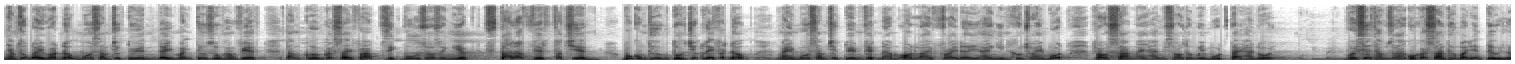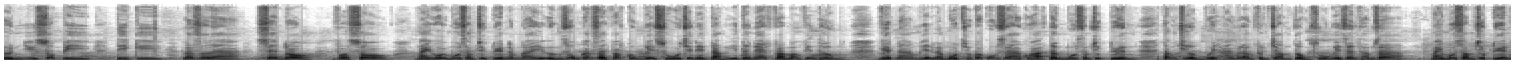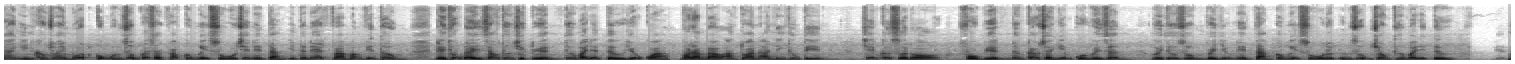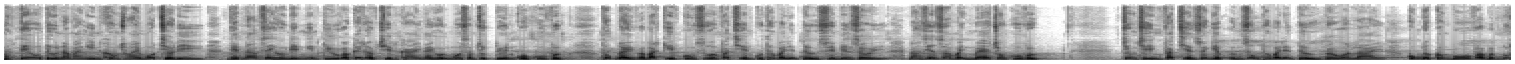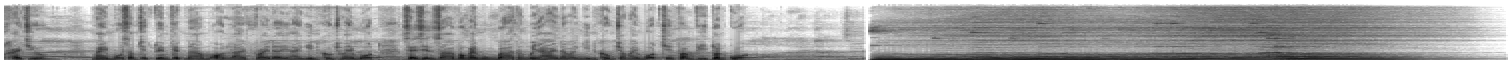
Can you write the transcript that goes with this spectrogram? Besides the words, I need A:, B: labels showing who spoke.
A: Nhằm thúc đẩy hoạt động mua sắm trực tuyến, đẩy mạnh tiêu dùng hàng Việt, tăng cường các giải pháp dịch vụ do doanh nghiệp, Startup Việt phát triển, Bộ Công Thương tổ chức lễ phát động Ngày mua sắm trực tuyến Việt Nam Online Friday 2021 vào sáng ngày 26 tháng 11 tại Hà Nội. Với sự tham gia của các sàn thương mại điện tử lớn như Shopee, Tiki, Lazada, Sendor, Vỏ Sò, Ngày hội mua sắm trực tuyến năm nay ứng dụng các giải pháp công nghệ số trên nền tảng Internet và mạng viễn thông. Việt Nam hiện là một trong các quốc gia có hạ tầng mua sắm trực tuyến, tăng trưởng với 25% tổng số người dân tham gia. Ngày mua sắm trực tuyến 2021 cũng ứng dụng các giải pháp công nghệ số trên nền tảng Internet và mạng viễn thông để thúc đẩy giao thương trực tuyến, thương mại điện tử hiệu quả và đảm bảo an toàn an ninh thông tin. Trên cơ sở đó, phổ biến nâng cao trải nghiệm của người dân, người tiêu dùng về những nền tảng công nghệ số được ứng dụng trong thương mại điện tử. Mục tiêu từ năm 2021 trở đi, Việt Nam sẽ hướng đến nghiên cứu và kết hợp triển khai ngày hội mua sắm trực tuyến của khu vực, thúc đẩy và bắt kịp cùng xu hướng phát triển của thương mại điện tử xuyên biên giới đang diễn ra mạnh mẽ trong khu vực. Chương trình phát triển doanh nghiệp ứng dụng thương mại điện tử Go Online cũng được công bố và bấm nút khai trương. Ngày mua sắm trực tuyến Việt Nam Online Friday 2021 sẽ diễn ra vào ngày 3 tháng 12 năm 2021 trên phạm vi toàn quốc.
